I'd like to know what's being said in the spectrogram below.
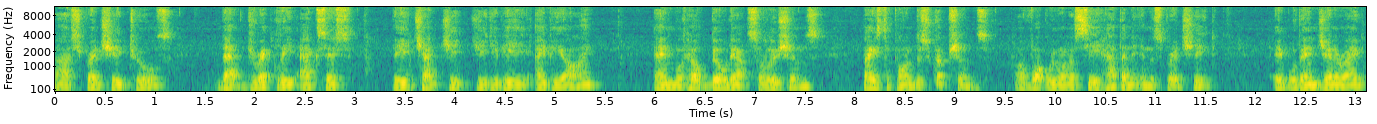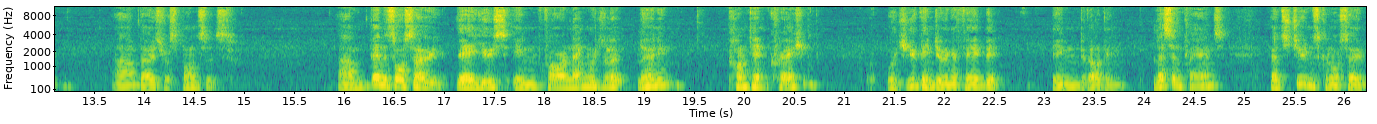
uh, spreadsheet tools that directly access the ChatGTP API and will help build out solutions based upon descriptions of what we want to see happen in the spreadsheet. It will then generate um, those responses. Um, then it's also their use in foreign language le learning, content creation, which you've been doing a fair bit in developing lesson plans, but students can also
